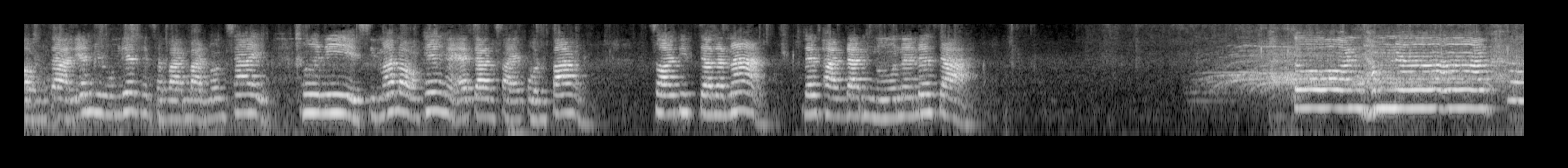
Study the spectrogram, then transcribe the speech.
.2 จ้าเรียนอยู่โรงเรียนเทศบาลบ้านโนนชัยมือนี้สิมาร้องเพลงให้อาจารย์สายฝนฟัง ซอยพิจารณาได้พักดันหนูนะเด้อจ้าตอนทำนาข้า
